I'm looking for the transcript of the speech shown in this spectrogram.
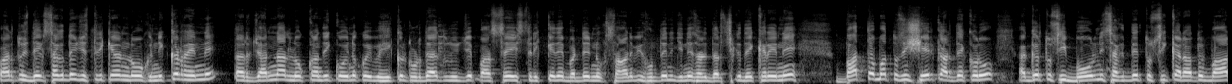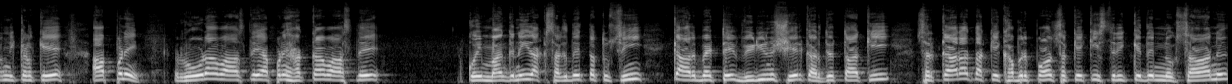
ਪਰ ਤੁਸੀਂ ਦੇਖ ਸਕਦੇ ਹੋ ਜਿਸ ਤਰੀਕੇ ਨਾਲ ਲੋਕ ਨਿਕਲ ਰਹੇ ਨੇ, ਤਾਂ ਰੋਜ਼ਾਨਾ ਲੋਕਾਂ ਦੀ ਕੋਈ ਨਾ ਕੋਈ ਵਹੀਕਲ ਟੁੱਟਦਾ ਹੈ ਤੇ ਦੂਜੇ ਪਾਸੇ ਇਸ ਤਰੀਕੇ ਦੇ ਵੱਡੇ ਨੁਕਸਾਨ ਵੀ ਹੁੰਦੇ ਨੇ ਜਿੰਨੇ ਸਾਡੇ ਦਰਸ਼ਕ ਦੇਖ ਰਹੇ ਨੇ। ਵੱਧ ਤੋਂ ਵੱਧ ਤੁਸੀਂ ਸ਼ੇਅਰ ਕਰਦੇ ਕਰੋ। ਅਗਰ ਤੁਸੀਂ ਬੋਲ ਨਹੀਂ ਸਕਦੇ, ਤੁਸੀਂ ਘਰਾਂ ਤੋਂ ਬਾਹਰ ਨਿਕਲ ਕੇ ਆਪਣੇ ਰੋਡਾਂ ਵਾਸਤੇ, ਆਪਣੇ ਹੱਕਾਂ ਵਾਸਤੇ ਕੋਈ ਮੰਗ ਨਹੀਂ ਰੱਖ ਸਕਦੇ, ਤਾਂ ਤੁਸੀਂ ਘਰ ਬੈਠੇ ਵੀਡੀਓ ਨੂੰ ਸ਼ੇਅਰ ਕਰ ਦਿਓ ਤਾਂ ਕਿ ਸਰਕਾਰਾਂ ਤੱਕ ਇਹ ਖਬਰ ਪਹੁੰਚ ਸਕੇ ਕਿ ਇਸ ਤਰੀਕੇ ਦੇ ਨੁਕਸਾਨ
